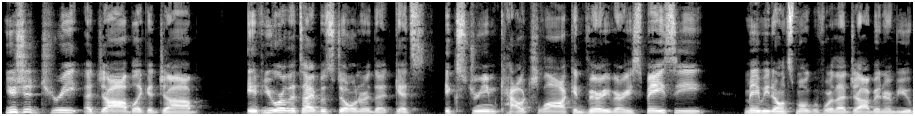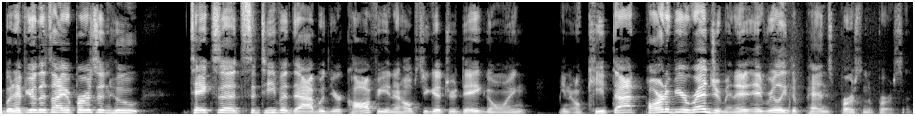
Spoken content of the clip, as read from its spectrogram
You should treat a job like a job. If you are the type of stoner that gets extreme couch lock and very, very spacey, maybe don't smoke before that job interview. But if you're the type of person who takes a sativa dab with your coffee and it helps you get your day going, you know, keep that part of your regimen. It, it really depends person to person.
